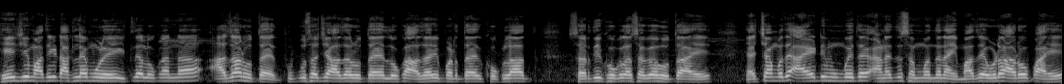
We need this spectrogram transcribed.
हे जी माती टाकल्यामुळे इथल्या लोकांना आजार होत आहेत फुफ्फुसाचे आजार होत आहेत लोक आजारी पडत आहेत खोकला सर्दी खोकला सगळं होतं आहे. ह्याच्यामध्ये आय आय टी मुंबईत आणायचा संबंध नाही. माझा एवढा आरोप आहे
